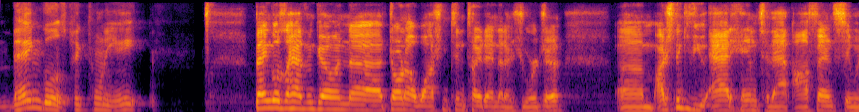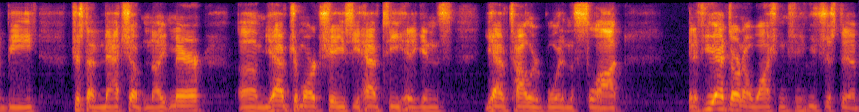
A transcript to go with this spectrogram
Bengals pick 28. Bengals, I have them going uh, Darnell Washington, tight end out of Georgia. Um, I just think if you add him to that offense, it would be just a matchup nightmare. Um, you have Ja'Marr Chase, you have Tee Higgins, you have Tyler Boyd in the slot. And if you add Darnell Washington, who's just a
